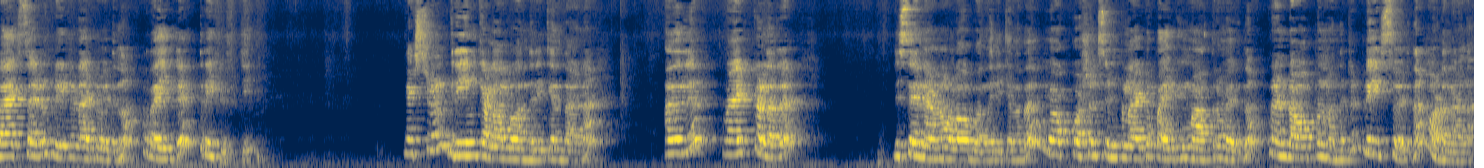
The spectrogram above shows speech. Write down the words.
ബാക്ക് സൈഡും പ്ലീറ്റഡ് ആയിട്ട് വരുന്നു. Rate three fifty next one green കളറിൽ വന്നിരിക്കുന്നതാണ്. അതിൽ വൈറ്റ് കളറ് ഡിസൈൻ ആണ് ഓൾ വന്നിരിക്കുന്നത്. യോക്ക് പോർഷൻ സിമ്പിൾ ആയിട്ട് പൈപ്പിംഗ് മാത്രം വരുന്നു. ഫ്രണ്ട് ഓപ്പൺ വന്നിട്ട് പ്ലീസ് വരുന്ന മോഡലാണ്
